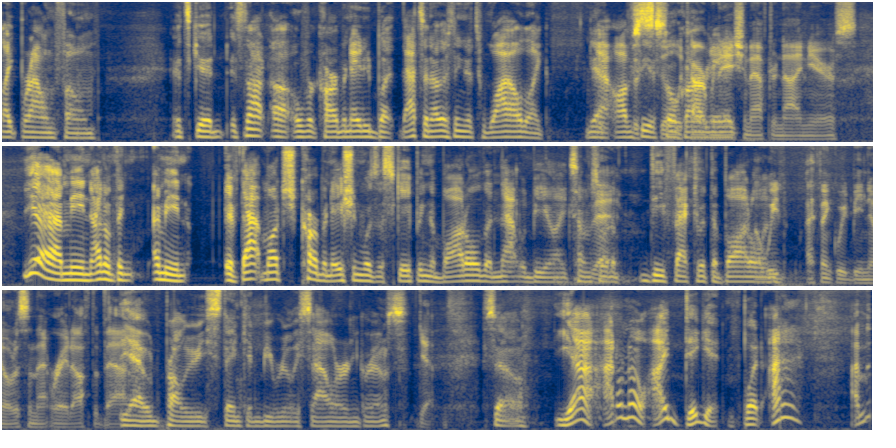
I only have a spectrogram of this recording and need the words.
light brown foam. It's good. It's not uh over carbonated, but that's another thing that's wild like yeah, obviously it's still carbonated. carbonation after nine years. Yeah, I mean, I don't think. I mean, if that much carbonation was escaping the bottle, then that would be like some sort of defect with the bottle. We I think we'd be noticing that right off the bat. yeah, it would probably be stink and be really sour and gross. Yeah. So yeah, I don't know. I dig it, but I don't. I'm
